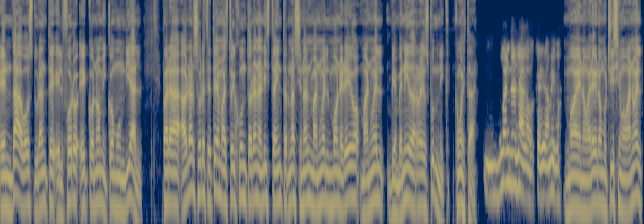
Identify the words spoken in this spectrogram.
en Davos durante el Foro Económico Mundial. Para hablar sobre este tema estoy junto al analista internacional Manuel Monereo. Manuel, bienvenido a Radio Sputnik. ¿Cómo está? Buen hallado, querido amigo. Bueno, me alegro muchísimo, Manuel.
